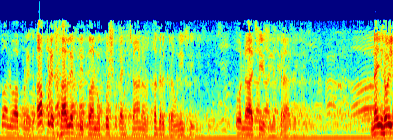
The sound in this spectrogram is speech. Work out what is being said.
تمہوں اپنے اپنے خالق کی تمہوں کچھ پہچان اور قدر کرانی سی۔ وہ ناچیز نے کرا دیتی۔ نہیں ہوئی؟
